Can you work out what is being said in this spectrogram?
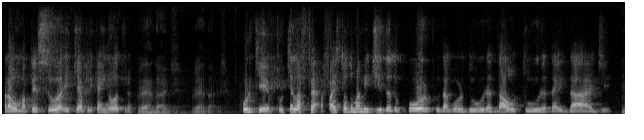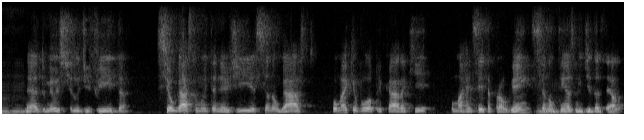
para uma pessoa e quer aplicar em outra. Verdade, verdade. Por quê? Porque ela faz toda uma medida do corpo, da gordura, da altura, da idade, uhum. né, do meu estilo de vida, se eu gasto muita energia, se eu não gasto, como é que eu vou aplicar aqui uma receita para alguém se uhum. eu não uhum. tenho as medidas dela?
